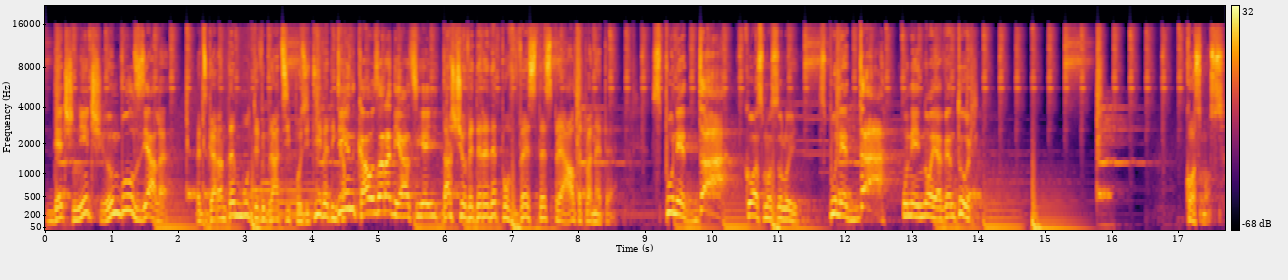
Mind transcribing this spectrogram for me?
deci nici îmbulzeală, îți garantăm multe vibrații pozitive din, cap, din cauza radiației. dar și o vedere de poveste spre alte planete. Spune da cosmosului, spune da unei noi aventuri. Cosmos.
